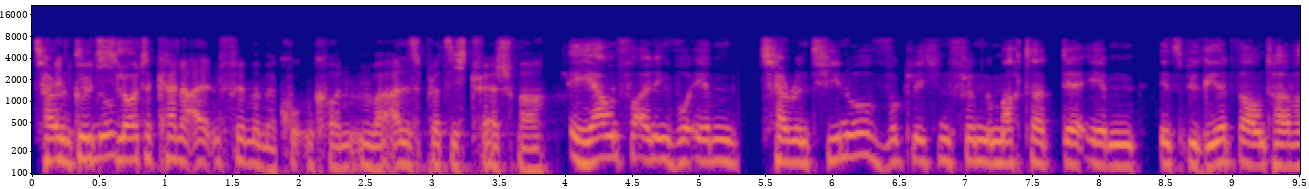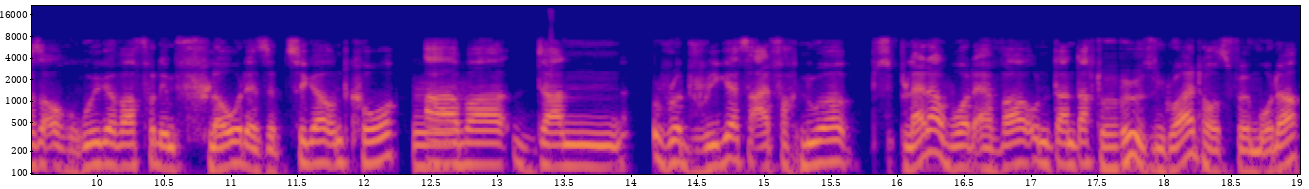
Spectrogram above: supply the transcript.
Tarantino die Leute keine alten Filme mehr gucken konnten, weil alles plötzlich Trash war. Ja, und vor allen Dingen, wo eben Tarantino wirklich einen Film gemacht hat, der eben inspiriert war und teilweise auch ruhiger war von dem Flow der 70er und Co. Mhm. Aber dann Rodriguez einfach nur Splatter whatever und dann dachte, hey, ist ein Grindhouse-Film, oder?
